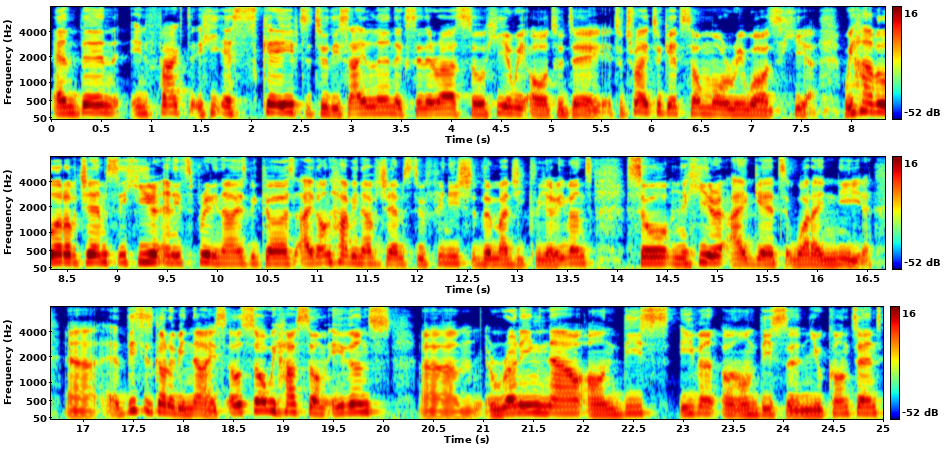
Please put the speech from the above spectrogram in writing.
and then in fact he escaped to this island, etc. So here we are today to try to get some more rewards here. We have a lot of gems here and it's pretty nice because I don't have enough gems to finish the magic clear event. So here I get what I need. Uh, this is gonna be nice. Also we have some events um, running now on this event on this uh, new content.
